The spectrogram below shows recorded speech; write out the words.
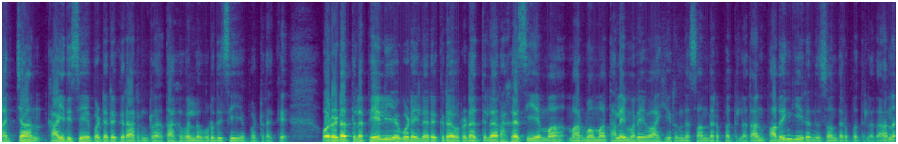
மச்சான் கைது செய்யப்பட்டிருக்கிறார் என்ற தகவல் உறுதி செய்யப்பட்டிருக்கு. ஒரு இடத்துல பேலியகுடையில் இருக்கிற ஒரு இடத்துல ரகசியமா மர்மமா தலைமறைவாகி இருந்த சந்தர்ப்பத்தில் தான் பதுங்கி இருந்த சந்தர்ப்பத்தில் தான்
